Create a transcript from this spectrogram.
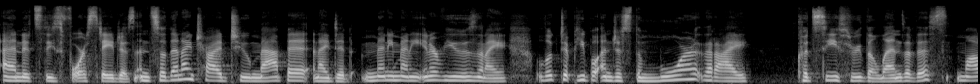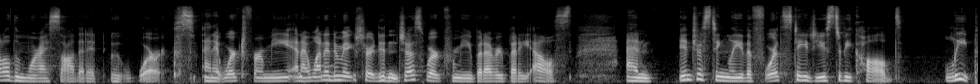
and it's these four stages. And so then I tried to map it and I did many, many interviews and I looked at people. And just the more that I could see through the lens of this model, the more I saw that it, it works and it worked for me. And I wanted to make sure it didn't just work for me, but everybody else. And interestingly, the fourth stage used to be called LEAP.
